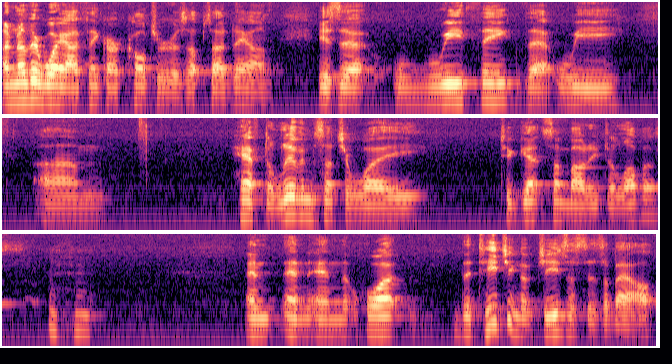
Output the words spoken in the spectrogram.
another way I think our culture is upside down is that we think that we um, have to live in such a way to get somebody to love us. And, and, and what the teaching of Jesus is about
